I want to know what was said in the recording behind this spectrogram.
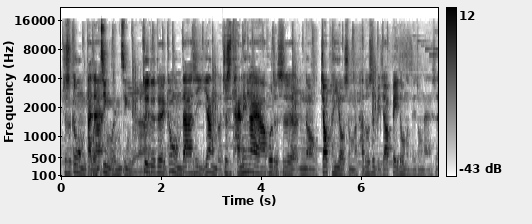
就是跟我们大家文静文静的啦，对对对，跟我们大家是一样的，就是谈恋爱啊，或者是那种交朋友什么，他都是比较被动的那种男生。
